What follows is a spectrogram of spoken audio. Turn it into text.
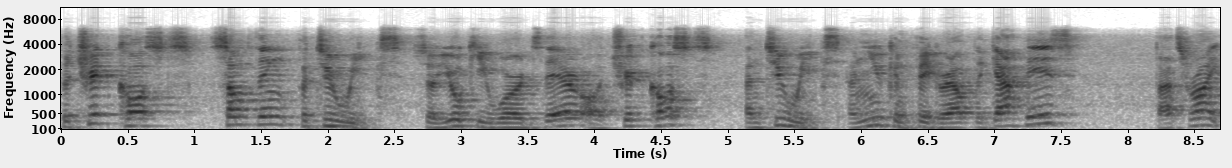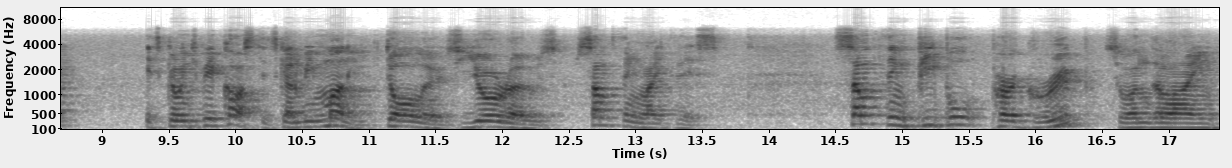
The trip costs something for two weeks. So your keywords there are trip costs and two weeks. And you can figure out the gap is, that's right, it's going to be a cost. It's going to be money, dollars, euros, something like this. Something people per group, so underline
